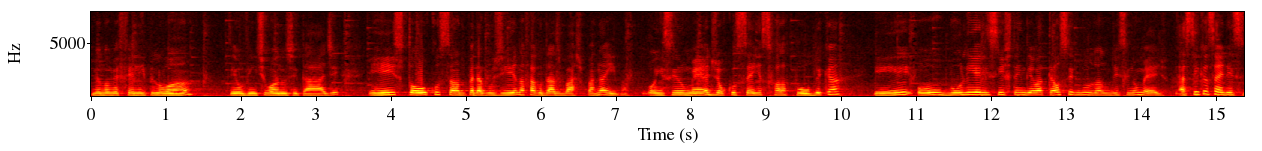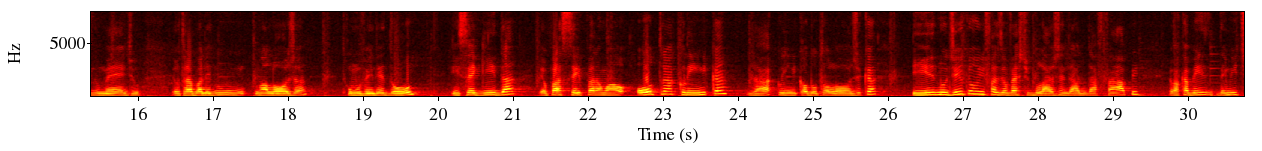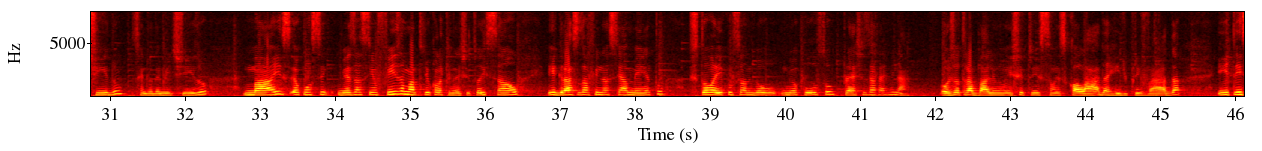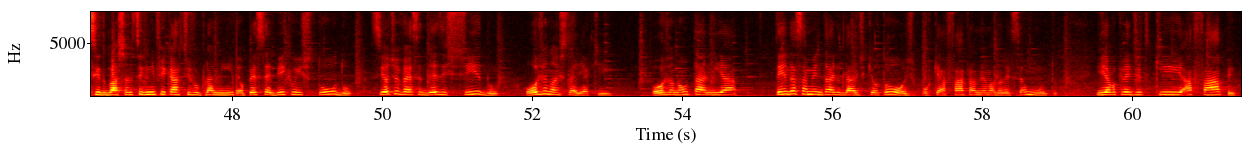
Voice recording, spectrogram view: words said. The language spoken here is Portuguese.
Meu nome é Felipe Luan, tenho 21 anos de idade e estou cursando Pedagogia na Faculdade de Baixo Parnaíba. O ensino médio eu cursei em escola pública e o bullying ele se estendeu até o segundo ano do ensino médio. Assim que eu saí do ensino médio, eu trabalhei numa loja como vendedor. Em seguida, eu passei para uma outra clínica, já clínica odontológica, e no dia que eu vim fazer o vestibular agendado da FAP, eu acabei demitido, sendo demitido, mas eu consegui, mesmo assim eu fiz a matrícula aqui na instituição e graças ao financiamento estou aí cursando meu, meu curso prestes a terminar. Hoje eu trabalho em uma instituição escolar da rede privada e tem sido bastante significativo para mim. Eu percebi que o estudo, se eu tivesse desistido, hoje eu não estaria aqui. Hoje eu não estaria tendo essa mentalidade que eu estou hoje, porque a FAP me amadureceu muito. E eu acredito que a FAP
